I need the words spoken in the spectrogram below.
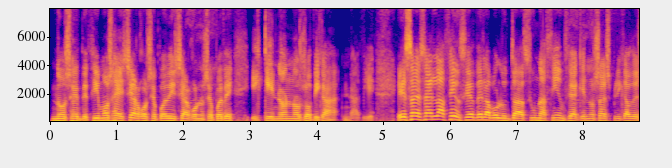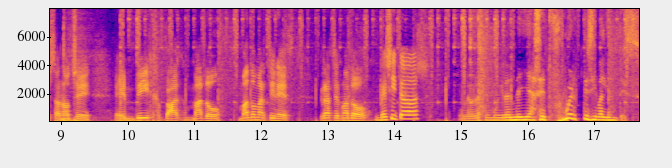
nos eh, decimos eh, si algo se puede y si algo no se puede y que no nos lo diga nadie. Esa, esa es la ciencia de la voluntad, una ciencia que nos ha explicado esta noche en Big Bang Mado, Mado Martínez. Gracias, Mado. Besitos. Un abrazo muy grande y a sed fuertes y valientes.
